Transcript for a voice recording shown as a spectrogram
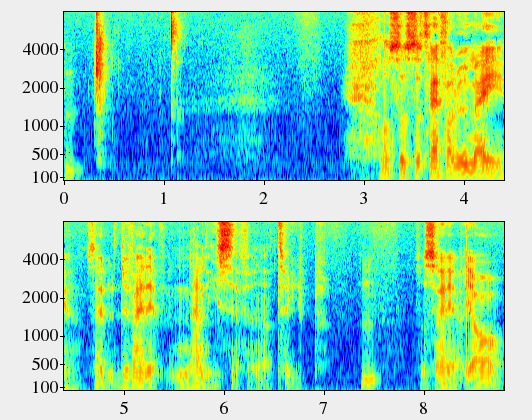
Mm. Och så, så träffar du mig. Säger du, du, vad är det här Nisse för en typ? Mm. Så säger jag, ja,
